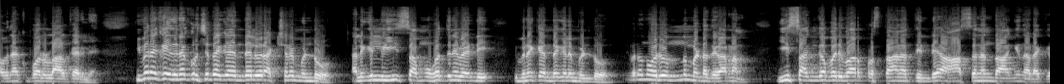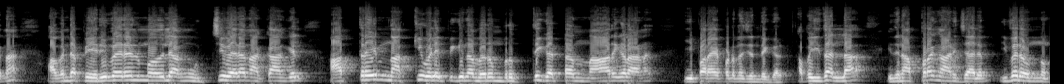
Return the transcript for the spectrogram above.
അവനൊക്കെ പോലുള്ള ആൾക്കാരില്ലേ? ഇവനൊക്കെ ഇതിനെക്കുറിച്ചിട്ടൊക്കെ എന്തെങ്കിലും ഒരു അക്ഷരം മിണ്ടുവോ? അല്ലെങ്കിൽ ഈ സമൂഹത്തിന് വേണ്ടി ഇവനൊക്കെ എന്തെങ്കിലും മിണ്ടുവോ? ഇവനൊന്നും ഒരൊന്നും മിണ്ടത് കാരണം ഈ സംഘപരിവാർ പ്രസ്ഥാനത്തിന്റെ ആസനം താങ്ങി നടക്കുന്ന അവന്റെ പെരുവരൽ മുതൽ അങ്ങ് ഉച്ചി വരെ നക്കാമെങ്കിൽ അത്രയും നക്കി വെളിപ്പിക്കുന്ന വെറും വൃത്തികെട്ട നാറികളാണ് ഈ പറയപ്പെടുന്ന ചിന്തകൾ അപ്പോൾ ഇതല്ല ഇതിനപ്പുറം കാണിച്ചാലും ഇവരൊന്നും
